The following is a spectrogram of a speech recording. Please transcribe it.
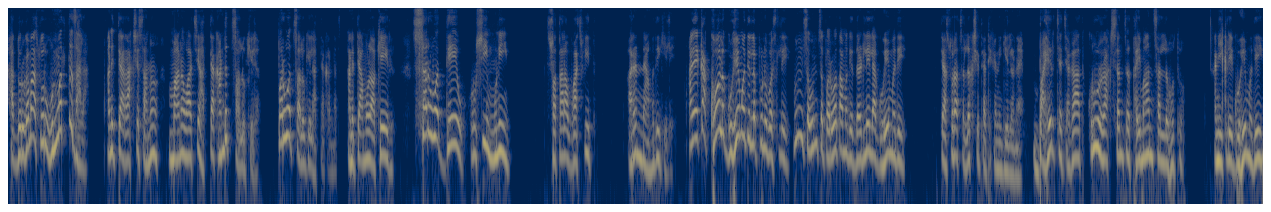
हा दुर्गमासूर उन्मत्त झाला. आणि त्या राक्षसानं मानवाचे हत्याकांडच चालू केलं. पर्वत चालू केलं हत्याकांडाचं. आणि त्यामुळं अखेर सर्व देव ऋषी मुनी स्वतःला वाचवीत अरण्यामध्ये गेले. आणि एका खोल गुहेमध्ये लपून बसले. उंच उंच पर्वतामध्ये दडलेल्या गुहेमध्ये त्या असुराचं लक्ष त्या ठिकाणी गेलं नाही. बाहेरच्या जगात क्रूर राक्षसांचं थैमान चाललं होतं. आणि इकडे गुहेमध्ये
